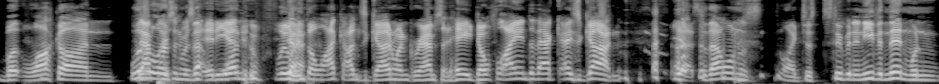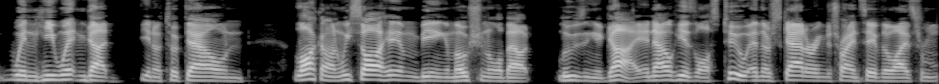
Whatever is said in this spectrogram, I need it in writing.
but Lock On that person was an idiot one- who flew yeah. into Lock-on's gun when Graham said, "Hey, don't fly into that guy's gun." yeah, so that one was like just stupid. And even then, when when he went and got you know took down Lock On, we saw him being emotional about losing a guy, and now he has lost two, and they're scattering to try and save their lives from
